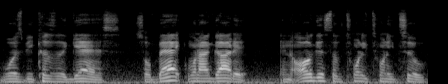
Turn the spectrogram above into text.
was because of the gas. So back when I got it in August of 2022,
